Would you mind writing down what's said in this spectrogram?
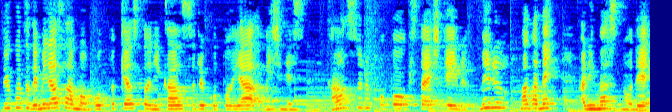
ということで皆さんもポッドキャストに関することやビジネスに関することを記載しているメルマガね、ありますので、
